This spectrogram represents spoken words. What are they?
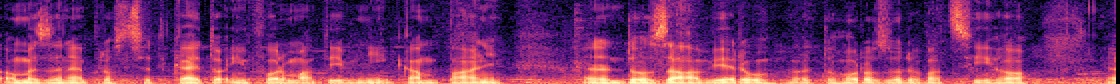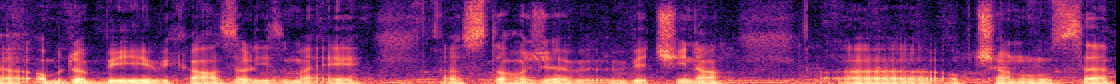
omezené prostředky. Je to informativní kampaň eh, do závěru toho rozhodovacího období. Vycházeli jsme i z toho, že většina občanů se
